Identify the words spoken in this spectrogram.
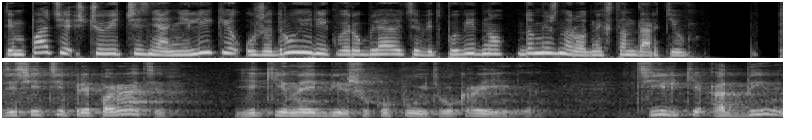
Тим паче, що вітчизняні ліки уже другий рік виробляються відповідно до міжнародних стандартів. З 10 препаратів, які найбільше купують в Україні, тільки один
